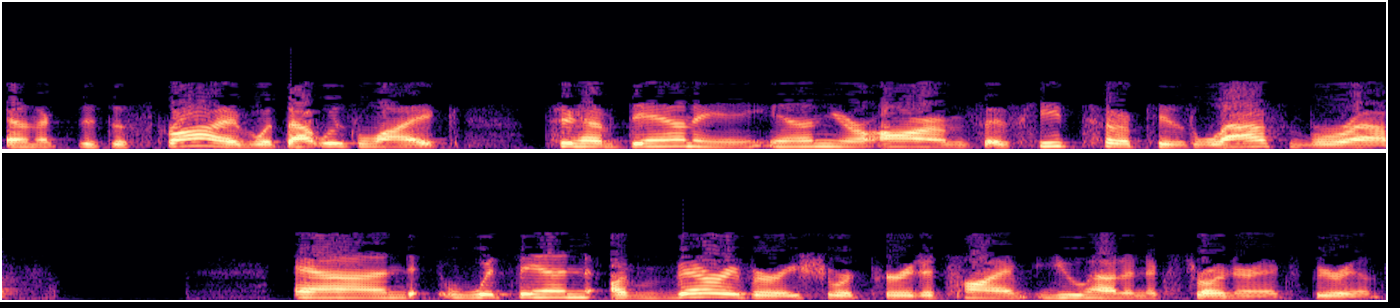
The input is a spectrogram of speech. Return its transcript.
and to describe what that was like to have Danny in your arms as he took his last breath and within a very, very short period of time, you had an extraordinary experience.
